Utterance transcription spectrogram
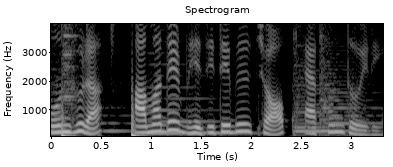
বন্ধুরা, আমাদের ভেজিটেবল চপ এখন তৈরি।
